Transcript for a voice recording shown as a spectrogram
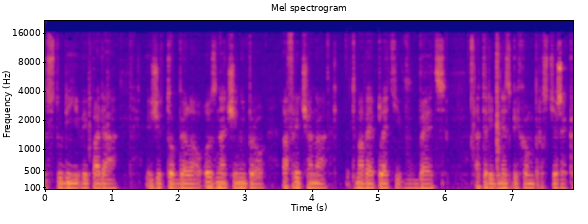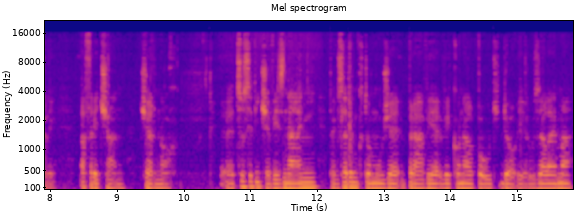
studií vypadá, že to bylo označení pro Afričana tmavé pleti vůbec, a tedy dnes bychom prostě řekli Afričan, Černoch. Eh, co se týče vyznání, tak vzhledem k tomu, že právě vykonal pouť do Jeruzaléma,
